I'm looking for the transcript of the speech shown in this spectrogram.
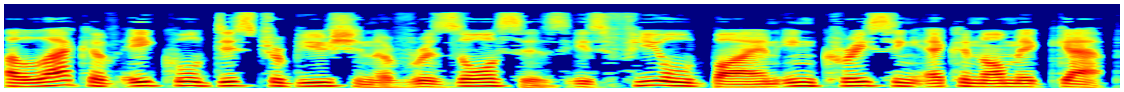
A lack of equal distribution of resources is fueled by an increasing economic gap.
